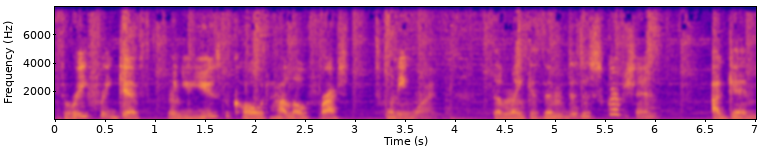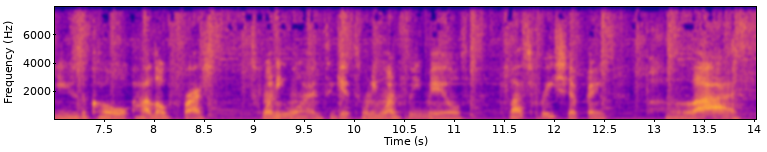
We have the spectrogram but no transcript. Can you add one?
three free gifts when you use the code HelloFresh21. The link is in the description. Again, use the code HelloFresh21 to get 21 free meals plus free shipping plus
